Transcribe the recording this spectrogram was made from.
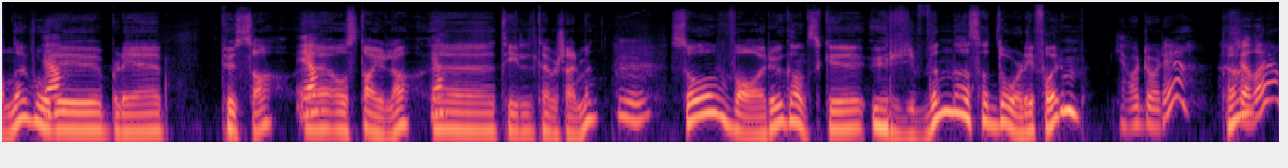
Anne, hvor Ja. du ble pussa Ja. eh, og styla Ja. eh, til TV-skjermen, Mm. så var du ganske urven, altså dårlig form. Jeg var dårlig, jeg. Ja. fredag, ja.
